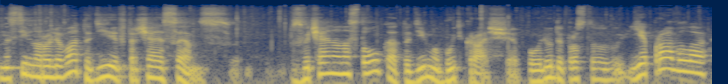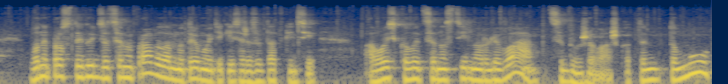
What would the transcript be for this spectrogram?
настільно рольова тоді втрачає сенс. Звичайна настолка тоді, мабуть, краще. Бо люди просто є правила, вони просто йдуть за цими правилами, отримують якийсь результат в кінці. А ось коли це настільно рольова, це дуже важко. Тому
